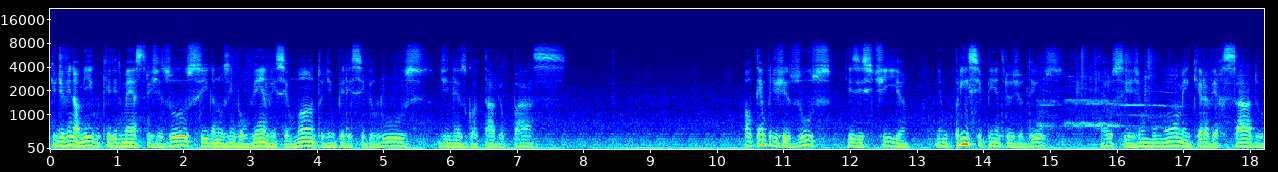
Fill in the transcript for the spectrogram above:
Que o Divino Amigo, querido Mestre Jesus, siga nos envolvendo em seu manto de imperecível luz, de inesgotável paz. Ao tempo de Jesus existia né, um príncipe entre os judeus, né, ou seja, um, homem que era versado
